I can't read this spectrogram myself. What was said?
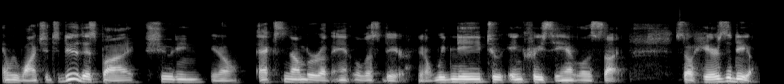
And we want you to do this by shooting, you know, X number of antlerless deer. You know, we need to increase the antlerless side. So here's the deal.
